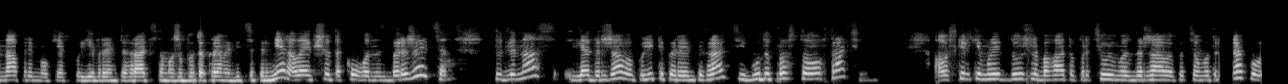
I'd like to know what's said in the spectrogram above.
напрямок, як по євроінтеграції, це може бути окремий віце-прем'єр. Але якщо такого не збережеться, то для нас, для держави, політика реінтеграції буде просто втрачена. А оскільки ми дуже багато працюємо з державою по цьому треку,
